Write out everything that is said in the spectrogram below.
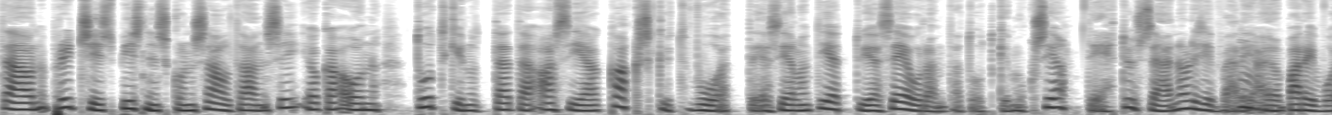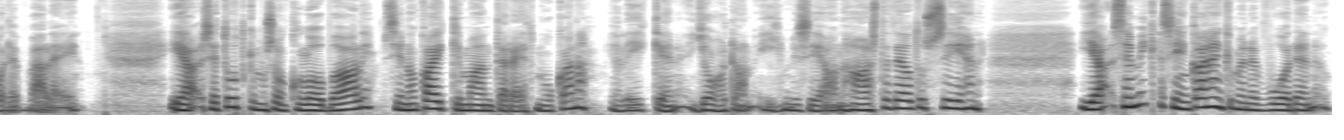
tämä on Bridges Business Consultancy, joka on tutkinut tätä asiaa 20 vuotta ja siellä on tiettyjä seurantatutkimuksia tehty säännöllisin väliajoin mm. parin vuoden välein. Ja se tutkimus on globaali. Siinä on kaikki mantereet mukana ja liikkeen johdon ihmisiä on haastateltu siihen. Ja se, mikä siinä 20 vuoden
